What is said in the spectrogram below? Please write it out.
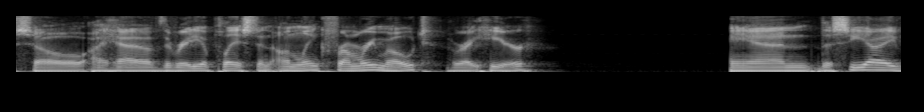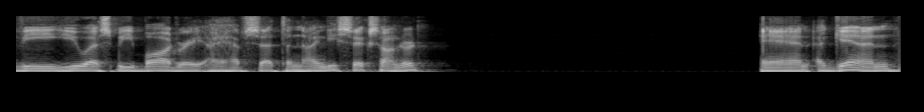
So I have the radio placed in unlink from remote right here. And the CIV USB baud rate I have set to 9600. And again,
